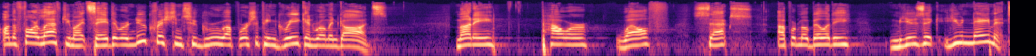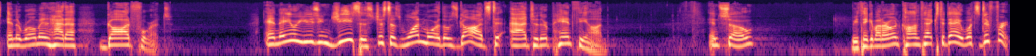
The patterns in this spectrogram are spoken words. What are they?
on the far left, you might say, there were new Christians who grew up worshiping Greek and Roman gods money, power, wealth, sex, upward mobility, music, you name it. And the Roman had a god for it. And they were using Jesus just as one more of those gods to add to their pantheon. And so, we think about our own context today. What's different?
